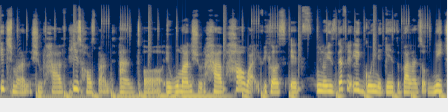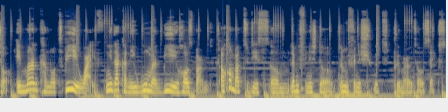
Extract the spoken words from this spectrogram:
each man should have his husband and uh, a woman should have her wife because it's you know it's definitely going against the balance of nature. A man cannot be a wife, neither can a woman be a husband. I'll come back back to this, um, let me finish the let me finish with premarital sex.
